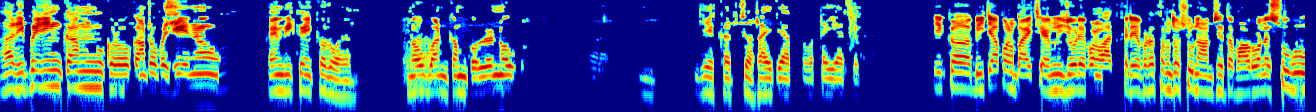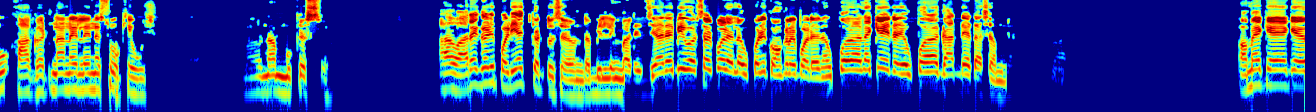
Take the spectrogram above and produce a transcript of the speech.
આ રિપેરિંગ કામનું કરો કાં તો પછી એનું કંઈ બી કંઈ કરો એમ. નવું બાંધકામ કરો નવું. જે ખર્ચો થાય તે આપવા તૈયાર છે. એક બીજા પણ ભાઈ છે એમની જોડે પણ વાત કરીએ. પ્રથમ તો શું નામ છે તમારું અને શું આ ઘટનાને લઈને શું કેવું છે? મારું નામ મુકેશ છે. આ વારે ઘડી પડ્યા જ કરતું છે અમને બિલ્ડિંગમાંથી. જ્યારે બી વરસાદ પડે એટલે ઉપર કોંક્રીટ પડે. ઉપર અને કહી દે ઉપર ગાડ દેતા છે અમને. અમે કહે કે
